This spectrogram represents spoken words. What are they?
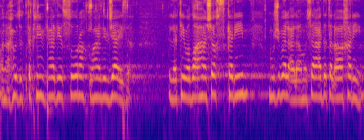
وأنا أحوز التكريم في هذه الصورة وهذه الجائزة التي وضعها شخص كريم مجبل على مساعدة الآخرين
